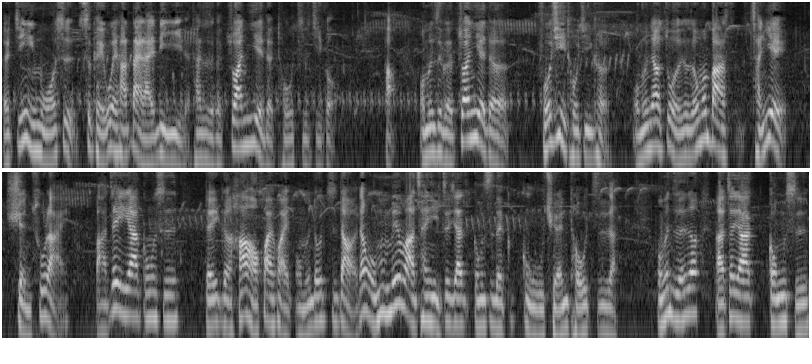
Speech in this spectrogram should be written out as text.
的经营模式是可以为他带来利益的。他是个专业的投资机构。好，我们这个专业的。佛系投机客，我们要做的就是，我们把产业选出来，把这一家公司的一个好好坏坏，我们都知道，但我们没有办法参与这家公司的股权投资啊。我们只能说啊，这家公司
